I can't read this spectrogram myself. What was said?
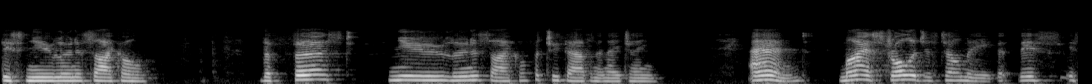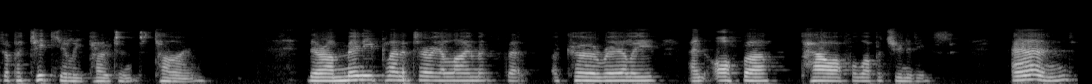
this new lunar cycle, the first new lunar cycle for 2018. And my astrologers tell me that this is a particularly potent time. There are many planetary alignments that occur rarely and offer powerful opportunities. And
